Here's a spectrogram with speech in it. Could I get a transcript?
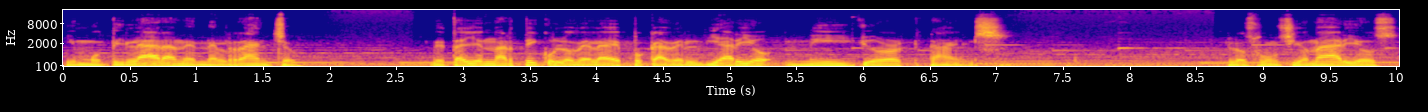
y mutilaran en el rancho. Detalla un artículo de la época del diario New York Times. Los funcionarios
